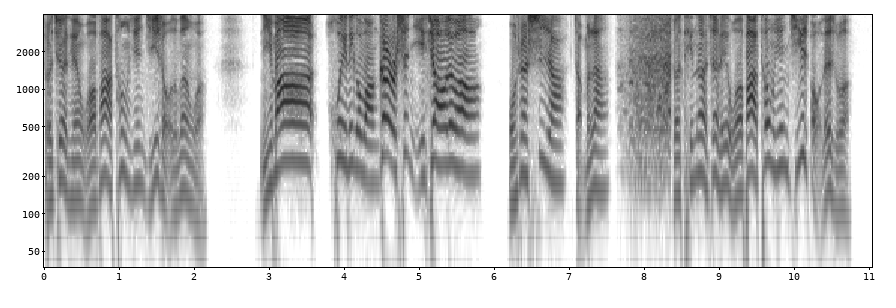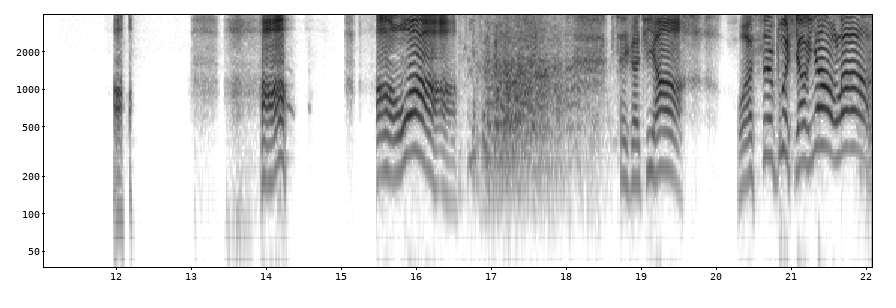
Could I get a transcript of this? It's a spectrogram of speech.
说这天我爸痛心疾首的问我：“你妈会那个网购是你教的不？”我说：“是啊，怎么了？”说听到这里，我爸痛心疾首的说：“好，好，好啊！这个家我是不想要了。”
